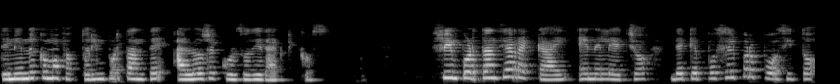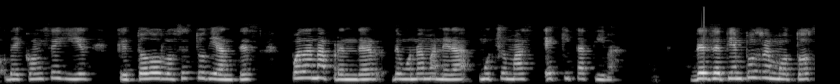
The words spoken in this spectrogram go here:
teniendo como factor importante a los recursos didácticos. Su importancia recae en el hecho de que posee el propósito de conseguir que todos los estudiantes puedan aprender de una manera mucho más equitativa. Desde tiempos remotos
